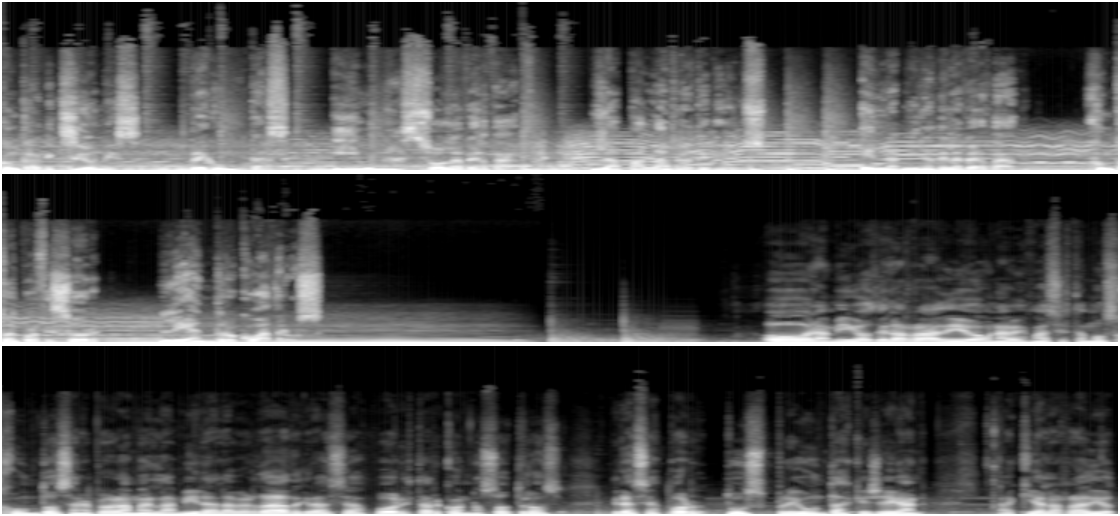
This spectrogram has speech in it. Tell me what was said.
contradicciones, preguntas y una sola verdad, la palabra de Dios. En la mira de la verdad, junto al profesor Leandro Cuadros. Hola amigos de la radio, una vez más estamos juntos en el programa En la Mira de la Verdad. Gracias por estar con nosotros, gracias por tus preguntas que llegan aquí a la radio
